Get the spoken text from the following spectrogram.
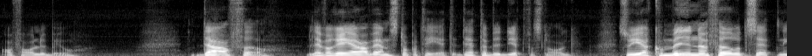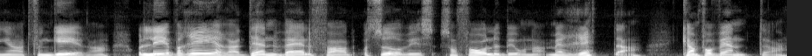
av Falubor. Därför levererar Vänsterpartiet detta budgetförslag som ger kommunen förutsättningar att fungera och leverera den välfärd och service som Faluborna med rätta kan förvänta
